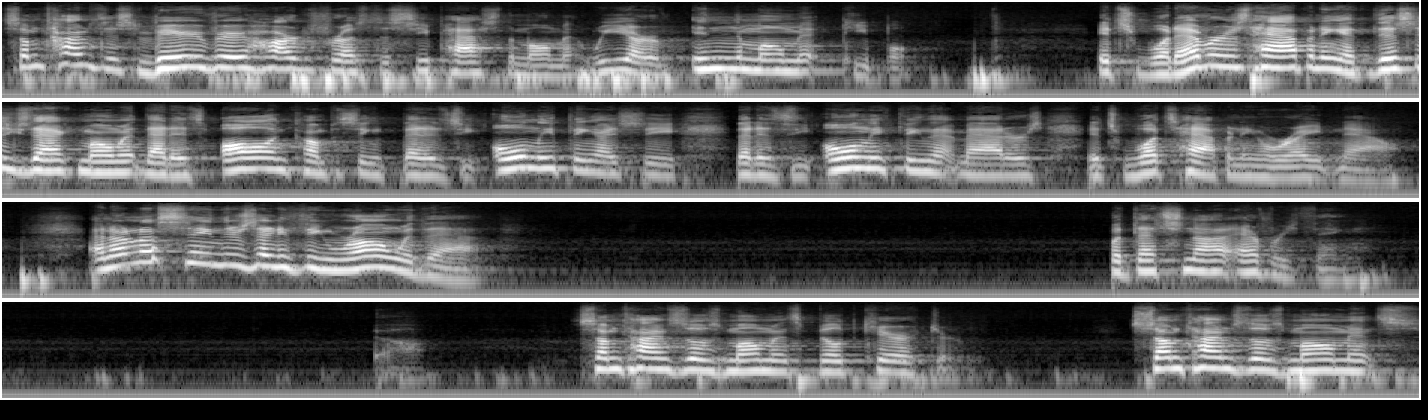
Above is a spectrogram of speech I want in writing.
Sometimes it's very, very hard for us to see past the moment. We are in the moment people. It's whatever is happening at this exact moment that is all encompassing, that is the only thing I see, that is the only thing that matters. It's what's happening right now. And I'm not saying there's anything wrong with that, but that's not everything. Sometimes those moments build character. Sometimes those moments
